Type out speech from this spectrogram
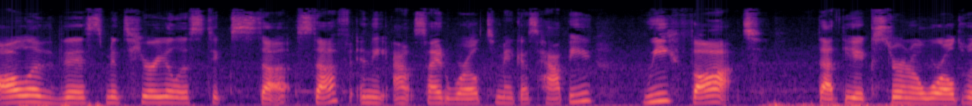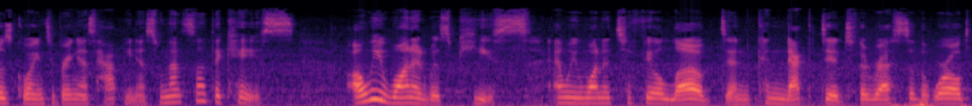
all of this materialistic stu- stuff in the outside world to make us happy. We thought that the external world was going to bring us happiness when that's not the case. all we wanted was peace and we wanted to feel loved and connected to the rest of the world.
